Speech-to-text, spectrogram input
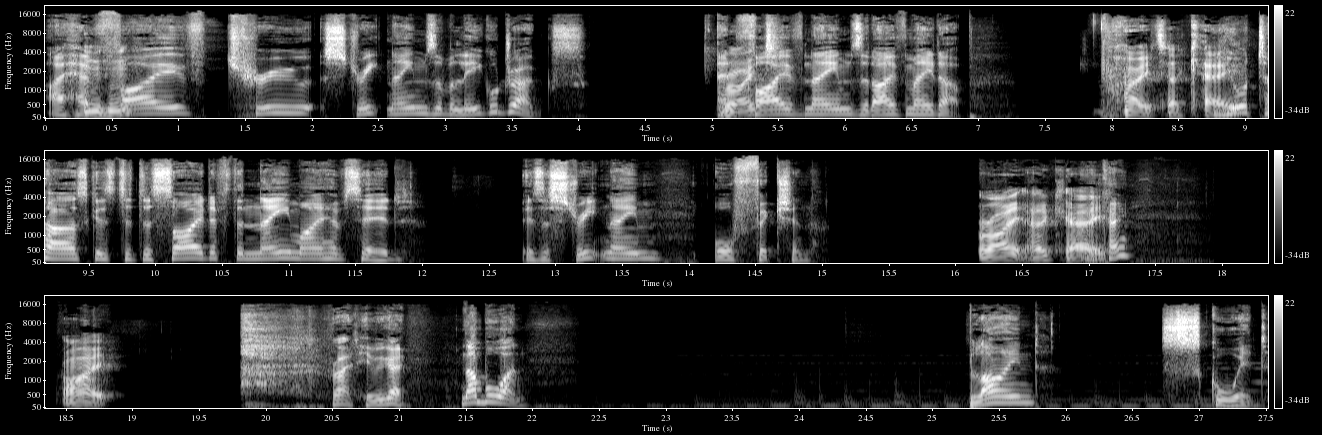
I have Mhm. five true street names of illegal drugs and Right. five names that I've made up. Right. Okay. Your task is to decide if the name I have said is a street name or fiction. right. Okay. Okay? Right. Right, here we go. Number one Blind Squid.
